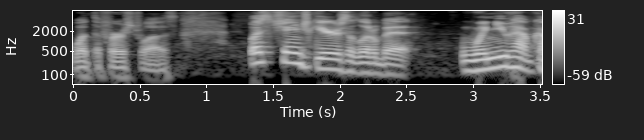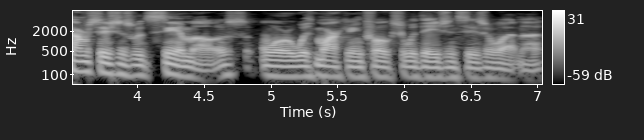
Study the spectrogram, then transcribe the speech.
what the first was. Let's change gears a little bit. When you have conversations with CMOs or with marketing folks or with agencies or whatnot,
